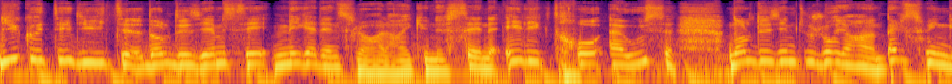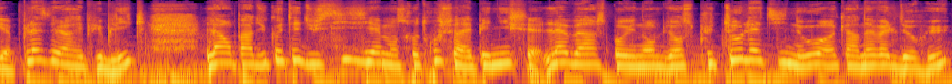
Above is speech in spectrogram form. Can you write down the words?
Du côté du hit, dans le deuxième, c'est Megadance Floor. Alors avec une scène électro house. Dans le deuxième toujours, il y aura un bel swing place de la République. Là, on part du côté du sixième. On se retrouve sur la péniche La Barge pour une ambiance plutôt latino, un carnaval de rue.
